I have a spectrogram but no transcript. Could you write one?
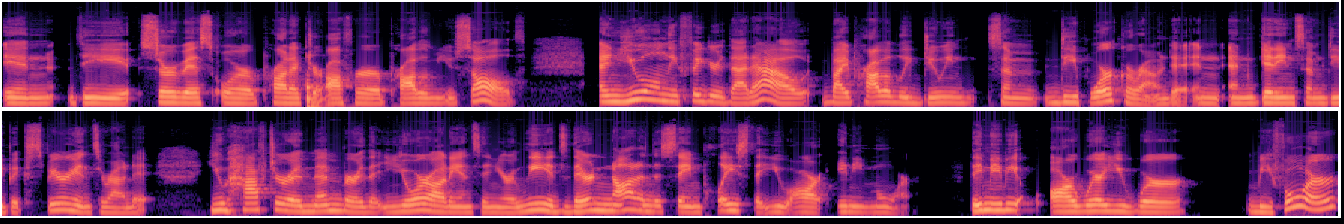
in the service or product or offer or problem you solve. And you only figured that out by probably doing some deep work around it and, and getting some deep experience around it. You have to remember that your audience and your leads, they're not in the same place that you are anymore. They maybe are where you were before,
